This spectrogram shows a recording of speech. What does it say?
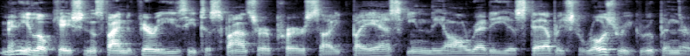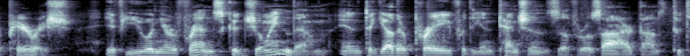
Many locations find it very easy to sponsor a prayer site by asking the already established rosary group in their parish if you and your friends could join them and together pray for the intentions of Rosard dans toute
